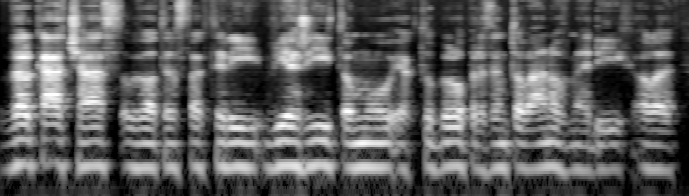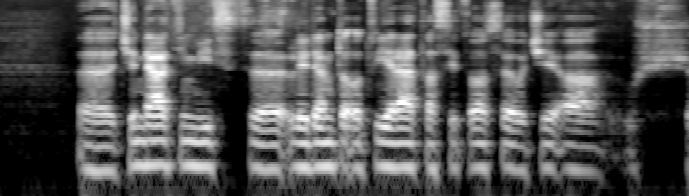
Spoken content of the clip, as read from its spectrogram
velká část obyvatelstva, který věří tomu, jak to bylo prezentováno v médiích, ale eh, čím dál tím víc eh, lidem to otvírá ta situace oči a už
